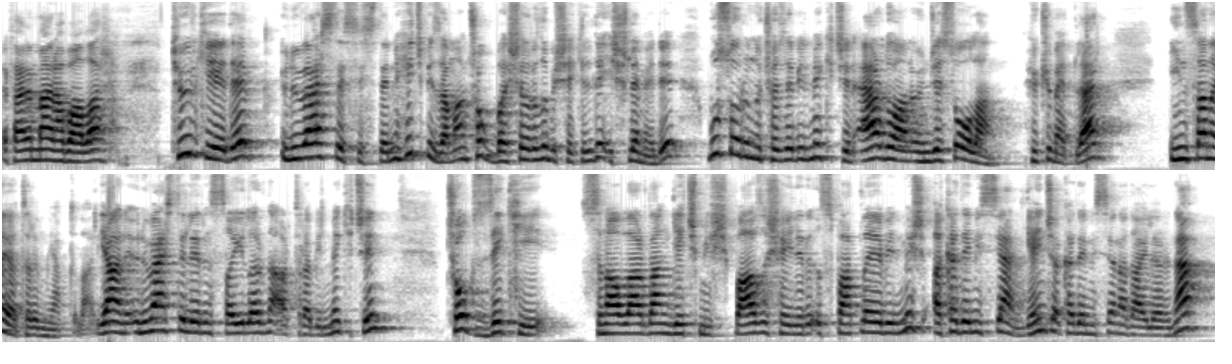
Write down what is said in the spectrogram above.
Efendim merhabalar. Türkiye'de üniversite sistemi hiçbir zaman çok başarılı bir şekilde işlemedi. Bu sorunu çözebilmek için Erdoğan öncesi olan hükümetler insana yatırım yaptılar. Yani üniversitelerin sayılarını artırabilmek için çok zeki, sınavlardan geçmiş, bazı şeyleri ispatlayabilmiş akademisyen, genç akademisyen adaylarına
